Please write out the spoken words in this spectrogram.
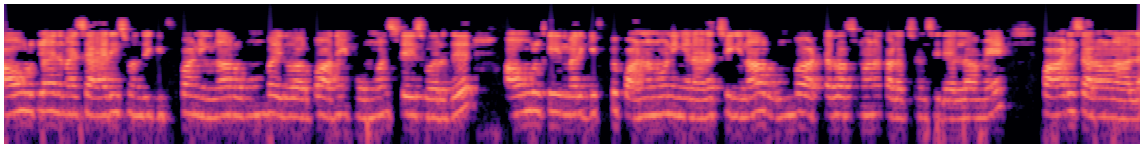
அவங்களுக்குலாம் இந்த மாதிரி சாரீஸ் வந்து கிஃப்ட் பண்ணீங்கன்னா ரொம்ப இதுவா இருக்கும். அதுவும் இப்போ உமன்ஸ் டேஸ் வருது. அவங்களுக்கு இது மாதிரி கிஃப்ட் பண்ணணும்னு நீங்க நினைச்சீங்கன்னா ரொம்ப அட்டகாசமான கலெக்ஷன்ஸ் இது எல்லாமே. பாடி சரவணால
